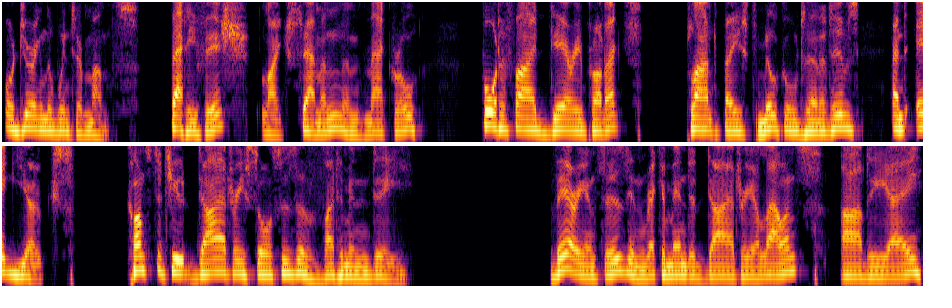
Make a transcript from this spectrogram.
or during the winter months. Fatty fish, like salmon and mackerel, fortified dairy products, plant-based milk alternatives, and egg yolks constitute dietary sources of vitamin D. Variances in recommended dietary allowance, RDA,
